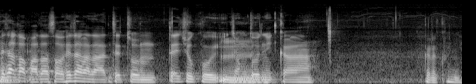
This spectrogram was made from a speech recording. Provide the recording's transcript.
회사가 네. 받아서 회사가 나한테 좀 떼주고 이 음. 정도니까 그렇군요.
